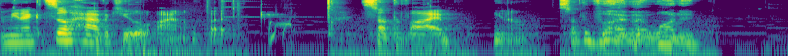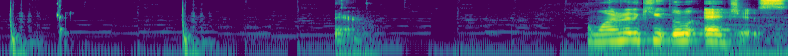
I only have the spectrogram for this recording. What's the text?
I mean, I could still have a cute little island, but it's not the vibe, you know? It's not the vibe I wanted. I wanted the cute little edges.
